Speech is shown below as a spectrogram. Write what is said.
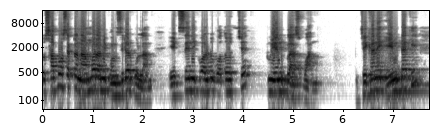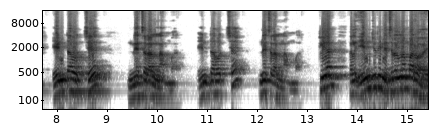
তো সাপোজ একটা নাম্বার আমি কনসিডার করলাম এক্স এন ইকুয়াল টু কত হচ্ছে? টু এন প্লাস ওয়ান যেখানে এনটা কি? এনটা হচ্ছে ন্যাচারাল নাম্বার এনটা হচ্ছে ন্যাচারাল নাম্বার ক্লিয়ার তাহলে এন যদি ন্যাচারাল নাম্বার হয়,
